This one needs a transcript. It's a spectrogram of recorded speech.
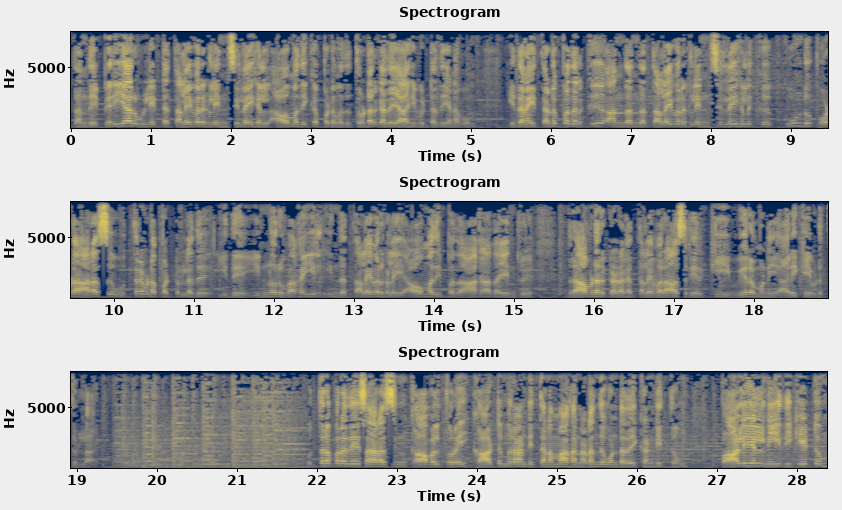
தந்தை பெரியார் உள்ளிட்ட தலைவர்களின் சிலைகள் அவமதிக்கப்படுவது தொடர்கதையாகிவிட்டது எனவும் இதனை தடுப்பதற்கு அந்தந்த தலைவர்களின் சிலைகளுக்கு கூண்டு போட அரசு உத்தரவிடப்பட்டுள்ளது. இது இன்னொரு வகையில் இந்த தலைவர்களை அவமதிப்பது ஆகாதா என்று திராவிடர் கழக தலைவர் ஆசிரியர் கி. வீரமணி அறிக்கை விடுத்துள்ளார். உத்தரப்பிரதேச அரசின் காவல்துறை காட்டுமிராண்டித்தனமாக நடந்து கொண்டதை கண்டித்தும் பாலியல் நீதி கேட்டும்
